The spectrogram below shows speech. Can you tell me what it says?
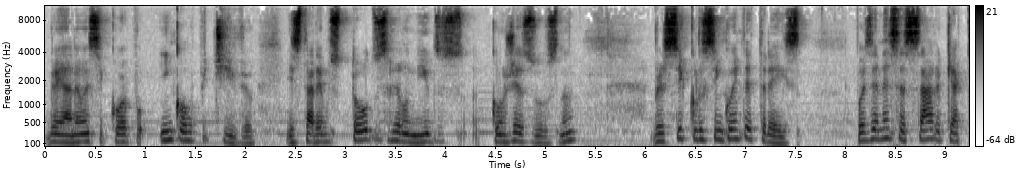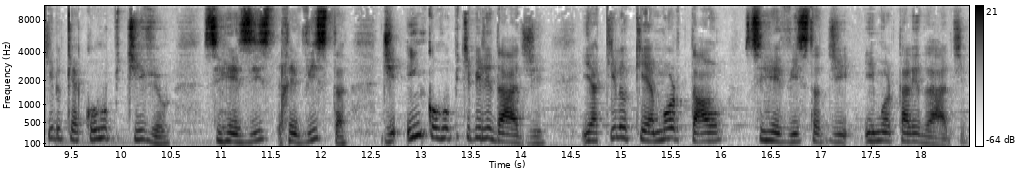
ganharão esse corpo incorruptível e estaremos todos reunidos com Jesus. Né? Versículo 53. Pois é necessário que aquilo que é corruptível se resista, revista de incorruptibilidade e aquilo que é mortal se revista de imortalidade.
